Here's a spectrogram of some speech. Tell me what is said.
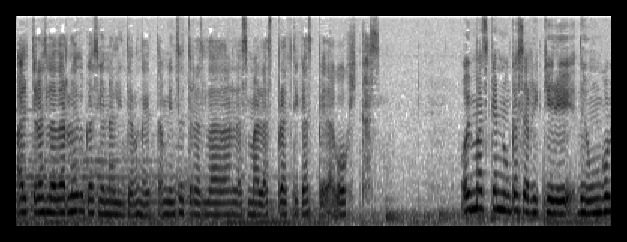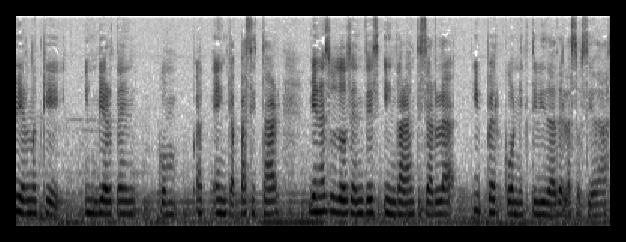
al trasladar la educación al Internet también se trasladan las malas prácticas pedagógicas. Hoy más que nunca se requiere de un gobierno que invierta en, capacitar bien a sus docentes y en garantizar la hiperconectividad de la sociedad.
